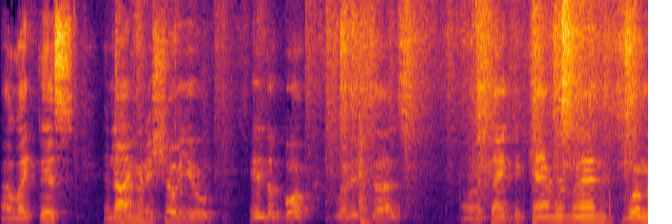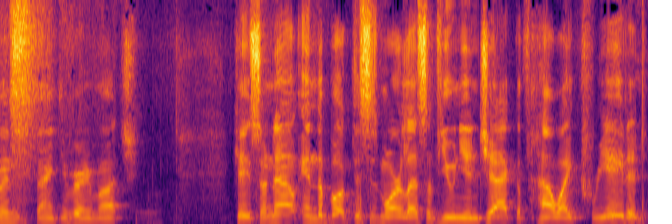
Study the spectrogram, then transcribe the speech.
uh, like this. And now I'm going to show you in the book what it does. I want to thank the cameraman, woman. Thank you very much. Okay, so now in the book, this is more or less of Union Jack of how I created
